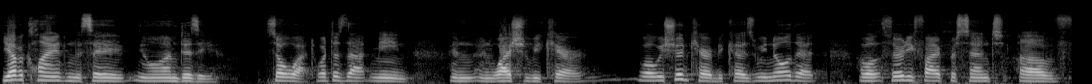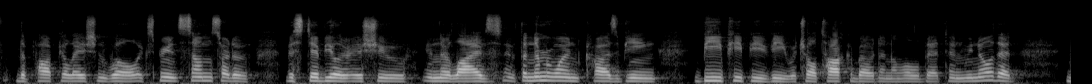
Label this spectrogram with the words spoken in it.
you have a client and they say, you know, I'm dizzy. So what? What does that mean? And, and why should we care? Well, we should care because we know that about 35% of the population will experience some sort of vestibular issue in their lives, the number one cause being BPPV, which I'll talk about in a little bit. And we know that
